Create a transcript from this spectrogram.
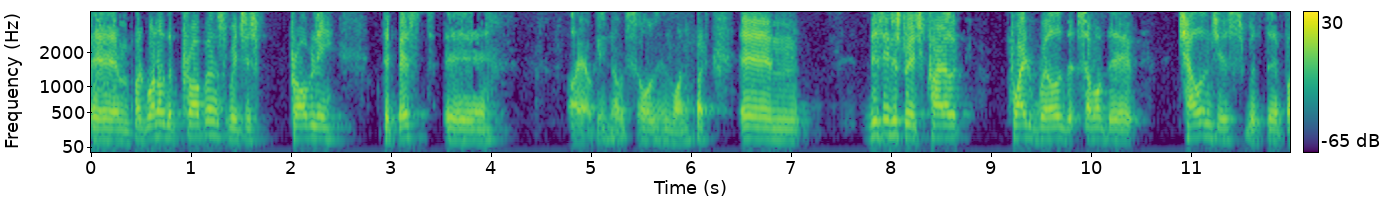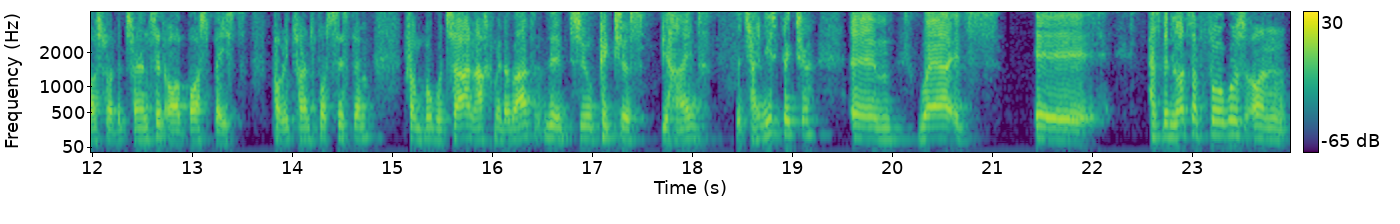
Um, but one of the problems, which is probably the best, uh, oh yeah, okay, no, it's all in one, but um, this illustrates quite, quite well that some of the challenges with the bus rapid transit or bus-based public transport system from Bogota and Ahmedabad, the two pictures behind the Chinese picture, um, where it's uh, has been lots of focus on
